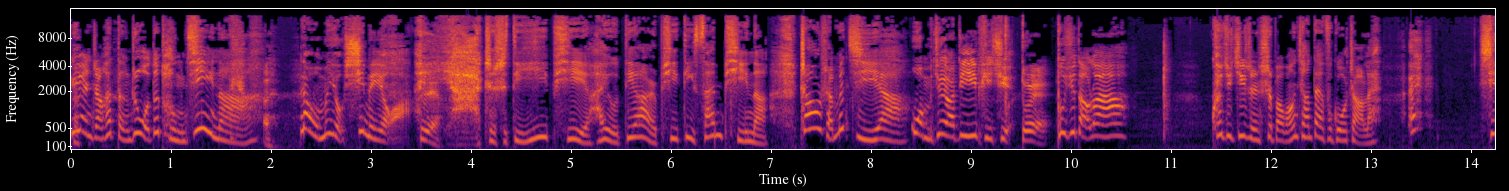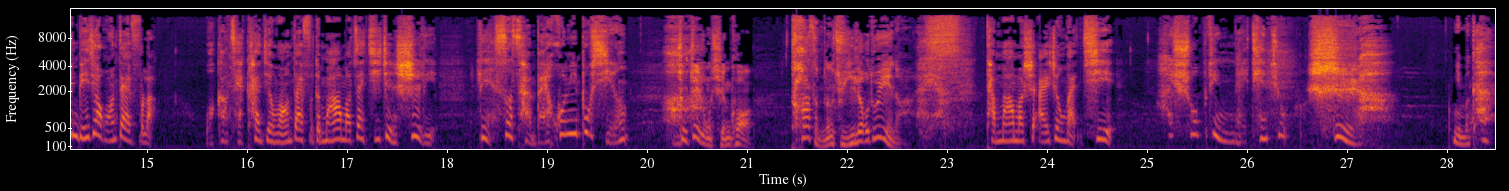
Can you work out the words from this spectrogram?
院长还等着我的统计呢。那我们有戏没有啊？对呀，这是第一批，还有第二批、第三批呢，着什么急呀？我们就要第一批去。对，不许捣乱啊！快去急诊室把王强大夫给我找来。哎，先别叫王大夫了，我刚才看见王大夫的妈妈在急诊室里，脸色惨白，昏迷不醒。就这种情况。他怎么能去医疗队呢？哎呀，他妈妈是癌症晚期，还说不定哪天就……是啊，你们看，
